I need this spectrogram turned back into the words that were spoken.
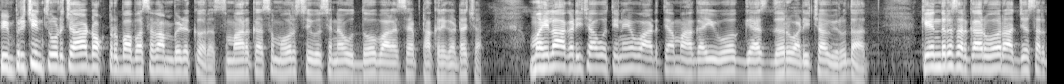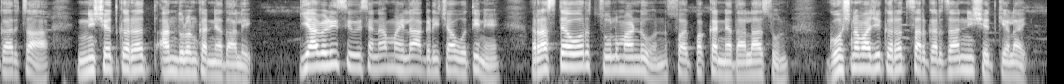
पिंपरी चिंचवडच्या डॉक्टर बाबासाहेब आंबेडकर स्मारकासमोर शिवसेना उद्धव बाळासाहेब ठाकरे गटाच्या महिला आघाडीच्या वतीने वाढत्या महागाई व गॅस दरवाढीच्या विरोधात केंद्र सरकार व राज्य सरकारचा निषेध करत आंदोलन करण्यात आले. यावेळी शिवसेना महिला आघाडीच्या वतीने रस्त्यावर चूल मांडून स्वयंपाक करण्यात आला असून घोषणाबाजी करत सरकारचा निषेध केला आहे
